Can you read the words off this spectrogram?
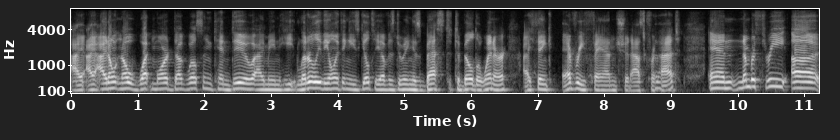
I, I, I don't know what more Doug Wilson can do. I mean, he literally the only thing he's guilty of is doing his best to build a winner. I think every fan should ask for that. And number three, uh,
